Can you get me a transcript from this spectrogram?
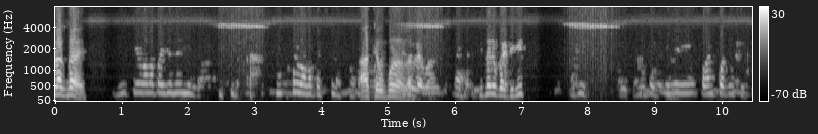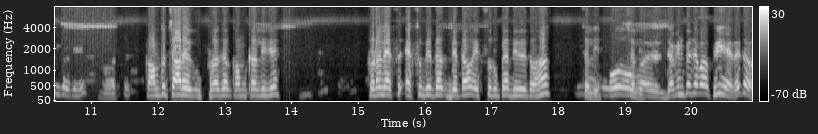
লাগতা जो नीचे वाला पैसा नहीं मिलता। ऊपर वाला पैसा लगता है। अच्छा ऊपर वाला? कितने रुपए टिकट फिफ्टी करके। काम तो चार है थोड़ा सा कम कर लीजिए। टोटल एक सौ देता देता हूँ एक सौ रुपया दे देता हूँ हाँ? चलिए ज़मीन पे जब फ्री है दे तो।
